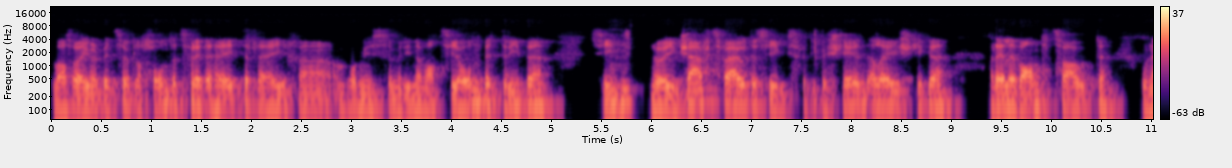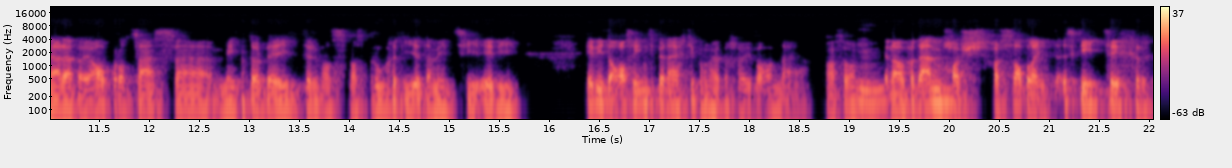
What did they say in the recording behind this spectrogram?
was wollen wir bezüglich Kundenzufriedenheit erreichen, wo müssen wir Innovation betreiben, sei es mhm. neue Geschäftsfelder, sei es für die bestehenden Leistungen, relevant zu halten. Und dann eben, ja, Prozesse, Mitarbeiter, was, was brauchen die, damit sie ihre, ihre Daseinsberechtigung eben können wahrnehmen Also, mhm. genau, von dem kannst, kannst du es ableiten. Es geht sicher,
